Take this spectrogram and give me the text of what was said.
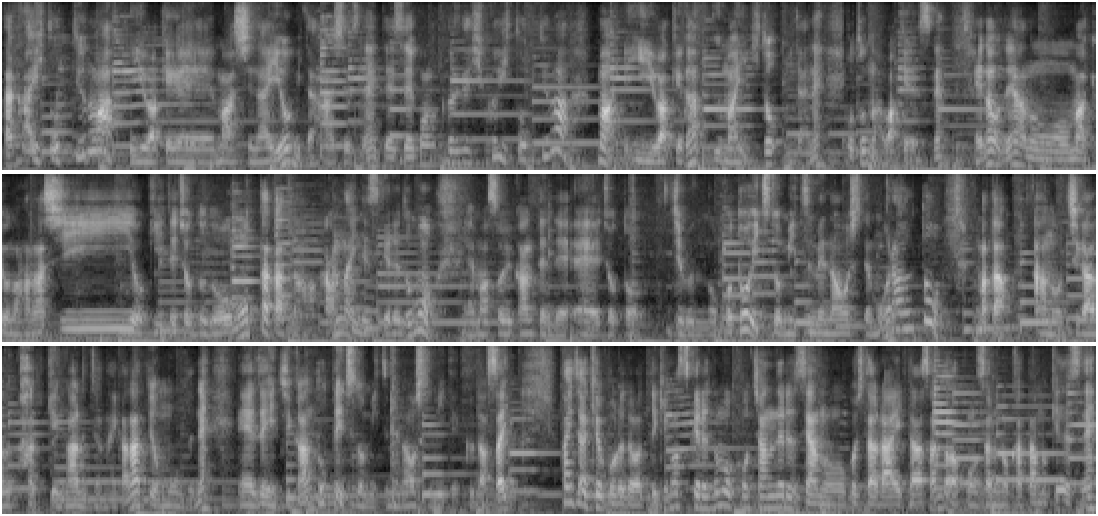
高い人っていうのは言い訳、まあ、しないよみたいな話ですね。で、成功の確率が低い人っていうのは、まあ、言い訳が上手い人みたいな、ことなわけですね。えなので、あのー、まあ、今日の話を聞いてちょっとどう思ったかっていうのはわかんないんですけれども、えまあ、そういう観点で、えちょっと自分のことを一度見つめ直してもらうと、また、あの、違う発見があるんじゃないかなって思うんでね、えー、ぜひ時間とって一度見つめ直してみてください。はい、じゃあ今日これで終わっていきますけれども、このチャンネルですね、あの、こうしたライターさんとかコンサルの方向けですね、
